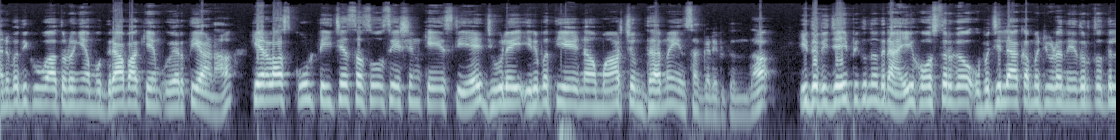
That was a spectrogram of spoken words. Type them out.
അനുവദിക്കുക തുടങ്ങിയ മുദ്രാവാക്യം ഉയർത്തിയാണ് Kerala school teachers association K S T A July ഇരുപത്തിയേഴിന് മാർച്ചും ധർണയും സംഘടിപ്പിക്കുന്നത്. ഇത് വിജയിപ്പിക്കുന്നതിനായി ഹോസ്ദുർഗ് ഉപജില്ലാ കമ്മിറ്റിയുടെ നേതൃത്വത്തിൽ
